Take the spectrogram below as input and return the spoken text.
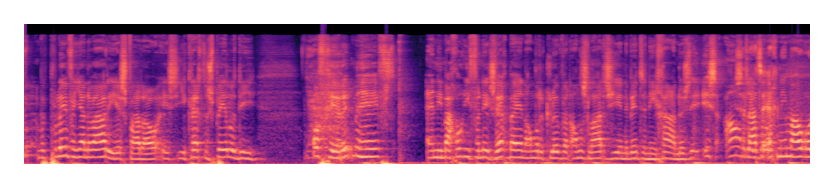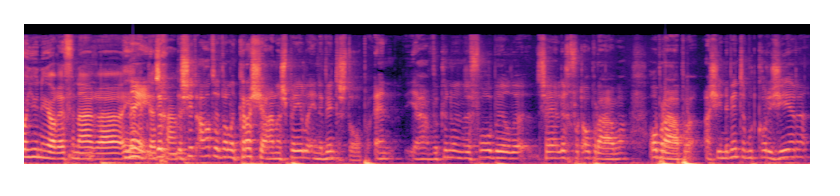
probleem, het probleem van januari is, Faro, is je krijgt een speler die Ja. of geen ritme heeft. En die mag ook niet voor niks weg bij een andere club. Want anders laten ze je in de winter niet gaan. Dus er is altijd Ze laten wel- echt niet Mauro Junior even naar eh Nee, er, gaan. er zit altijd wel een krasje aan een speler in de winterstop. En ja, we kunnen de voorbeelden zijn liggen voor het oprapen, oprapen. Als je in de winter moet corrigeren,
